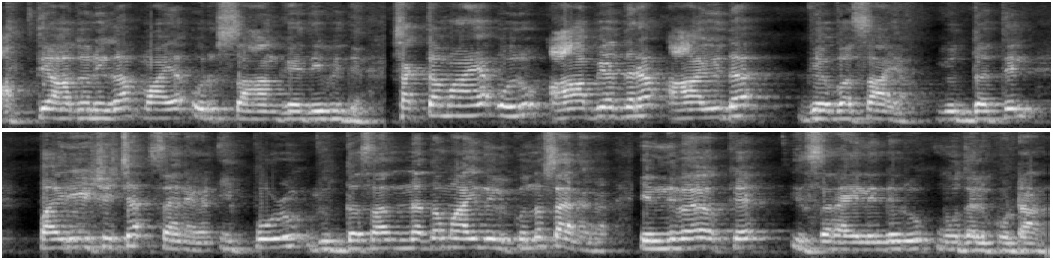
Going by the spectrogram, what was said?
അത്യാധുനികമായ ഒരു സാങ്കേതിക വിദ്യ ശക്തമായ ഒരു ആഭ്യന്തര ആയുധ വ്യവസായം യുദ്ധത്തിൽ പരീക്ഷിച്ച സേനകൾ. ഇപ്പോഴും യുദ്ധസന്നദ്ധമായി നിൽക്കുന്ന സേനകൾ. എന്നിവയൊക്കെ ഇസ്രായേലിന്റെ ഒരു മുതൽക്കൂട്ടാണ്.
